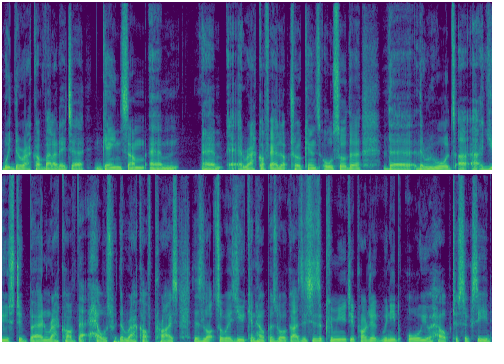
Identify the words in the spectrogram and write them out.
with the Rakoff validator, gain some um, um, Rakoff airdrop tokens. Also, the the the rewards are, are, used to burn Rakoff. That helps with the Rakoff price. There's lots of ways you can help as well, guys. This is a community project. We need all your help to succeed.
